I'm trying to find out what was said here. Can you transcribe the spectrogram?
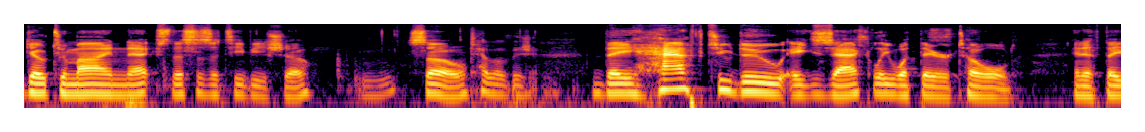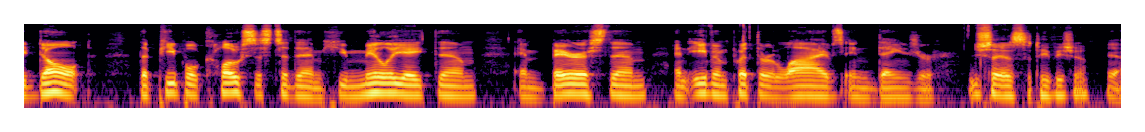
go to mine next. This is a TV show. So Television. They have to do exactly what they are told. And if they don't, the people closest to them humiliate them, embarrass them, and even put their lives in danger. You say it's a TV show? Yeah.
